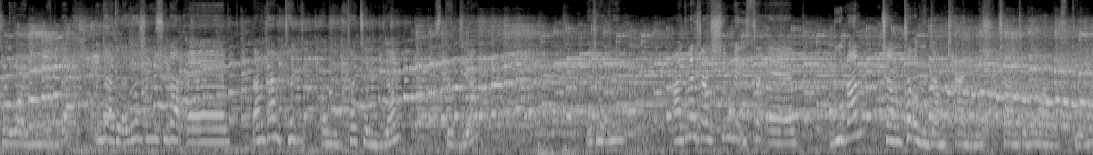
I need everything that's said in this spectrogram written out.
şimdi gördüğünüz gibi. Evet arkadaşlar şimdi şuradan eee ben bir tane taç, taç alacağım. Tacı. Evet, evet. Arkadaşlar şimdi ise eee buradan çanta alacağım kendime. Şu çantamı almak istiyorum.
